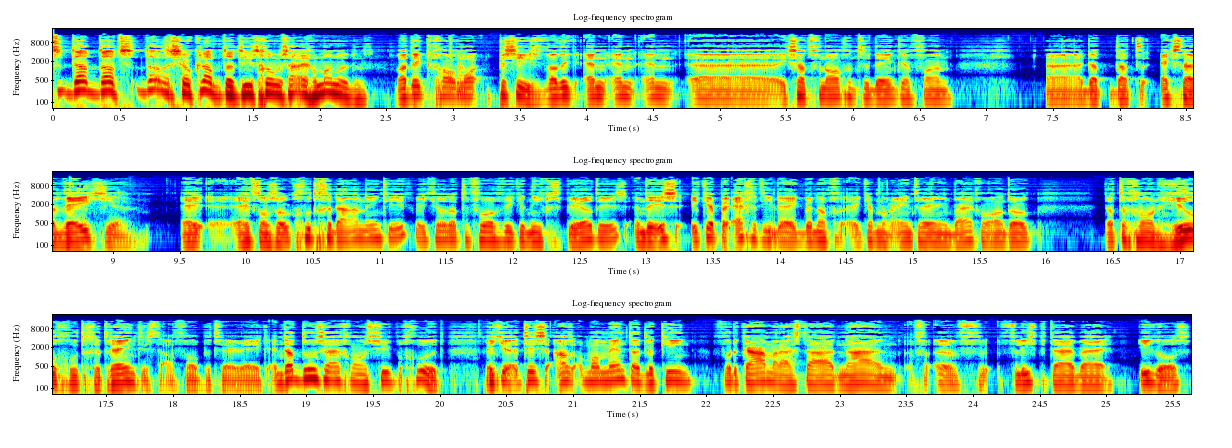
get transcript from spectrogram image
gewoon- dat, dat, dat, dat is zo knap dat hij het gewoon met zijn eigen mannen doet. Wat ik gewoon mooi, precies. Wat ik, en en, en eh, ik zat vanochtend te denken van eh, dat, dat extra weekje he- heeft ons ook goed gedaan, denk ik. Weet je wel, dat er vorige weekend niet gespeeld is. En er is, ik heb er echt het idee, ik, ben nog, ik heb nog één training bijgewoond ook, dat er gewoon heel goed getraind is de afgelopen twee weken. En dat doen zij gewoon supergoed. Weet je, het is als, op het moment dat Lukien voor de camera staat na een eh, verliespartij bij Eagles,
